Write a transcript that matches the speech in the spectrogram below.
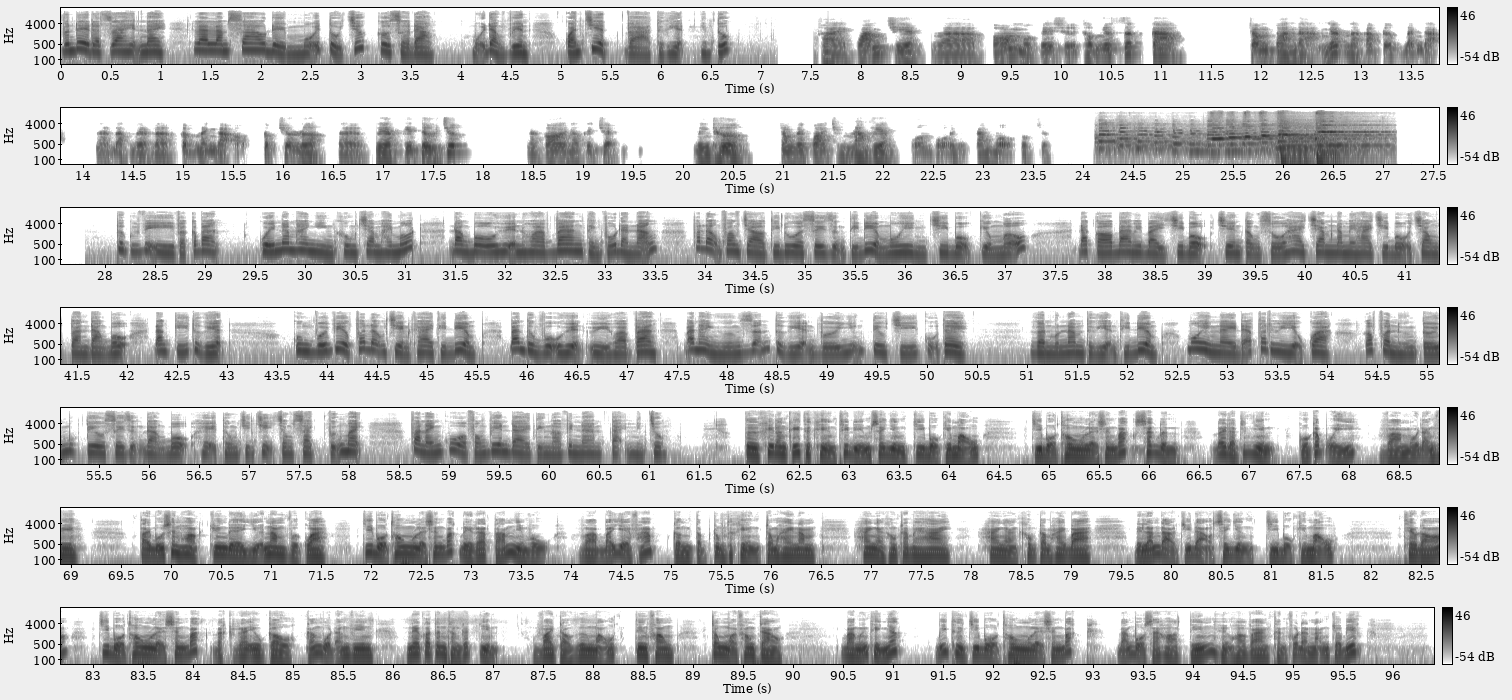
Vấn đề đặt ra hiện nay là làm sao để mỗi tổ chức cơ sở đảng, mỗi đảng viên quán triệt và thực hiện nghiêm túc. Phải quán triệt và có một cái sự thống nhất rất cao trong toàn đảng, nhất là các cấp lãnh đạo đặc biệt là cấp lãnh đạo cấp chiến lược việc cái từ chức là coi là cái chuyện bình thường trong cái quá trình làm việc của mỗi cán bộ công chức. Thưa quý vị và các bạn, Cuối năm 2021, Đảng bộ huyện Hòa Vang, thành phố Đà Nẵng phát động phong trào thi đua xây dựng thí điểm mô hình tri bộ kiểu mẫu. Đã có 37 tri bộ trên tổng số 252 tri bộ trong toàn đảng bộ đăng ký thực hiện. Cùng với việc phát động triển khai thí điểm, Ban Thường vụ huyện ủy Hòa Vang ban hành hướng dẫn thực hiện với những tiêu chí cụ thể. Gần một năm thực hiện thí điểm, mô hình này đã phát huy hiệu quả, góp phần hướng tới mục tiêu xây dựng đảng bộ, hệ thống chính trị trong sạch, vững mạnh. Phản ánh của phóng viên Đài Tiếng Nói Việt Nam tại miền Trung. Từ khi đăng ký thực hiện thí điểm xây dựng chi bộ kiểu mẫu, chi bộ thôn Lệ Sơn Bắc xác định đây là trách nhiệm của cấp ủy và mỗi đảng viên. Tại buổi sinh hoạt chuyên đề giữa năm vừa qua, chi bộ thôn Lệ Sơn Bắc đề ra 8 nhiệm vụ và 7 giải pháp cần tập trung thực hiện trong 2 năm 2022-2023 để lãnh đạo chỉ đạo xây dựng chi bộ kiểu mẫu. Theo đó, chi bộ thôn Lệ Sơn Bắc đặt ra yêu cầu cán bộ đảng viên nêu cao tinh thần trách nhiệm, vai trò gương mẫu, tiên phong trong mọi phong trào. Bà Nguyễn Thị Nhất, Bí thư chi bộ thôn Lệ Sơn Bắc, Đảng bộ xã Hòa Tiến, huyện Hòa Vang, thành phố Đà Nẵng cho biết,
